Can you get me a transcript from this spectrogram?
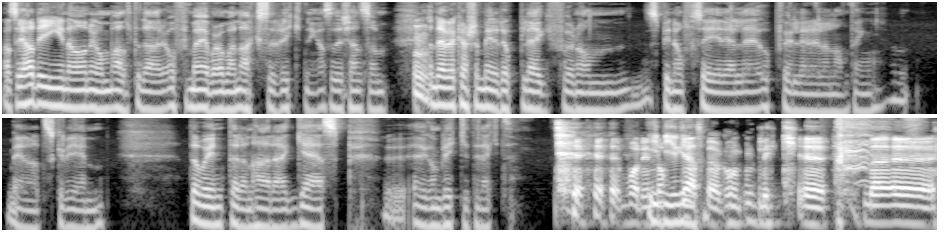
Alltså jag hade ingen aning om allt det där och för mig var det bara en axelriktning. Alltså det känns som, mm. men det är väl kanske mer ett upplägg för någon spin-off-serie eller uppföljare eller någonting. Mer än att det skulle ge en, det var inte den här gasp-ögonblicket direkt. var det något gaspögonblick? Eh, eh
